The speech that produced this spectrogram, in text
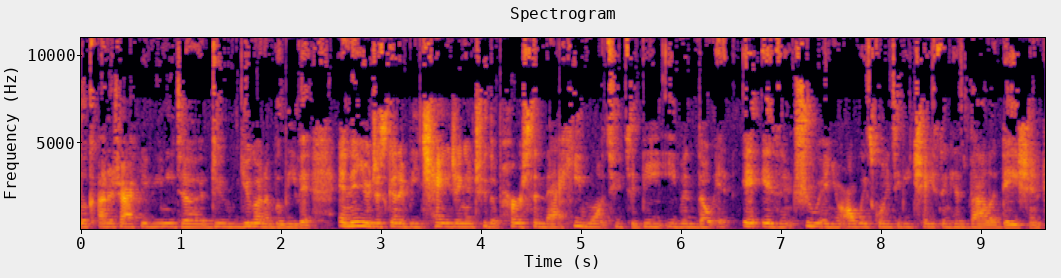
look unattractive. You need to do you're going to believe it. And then you're just going to be changing into the person that he wants you to be even though it, it isn't true. And you're always going to be chasing his validation.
